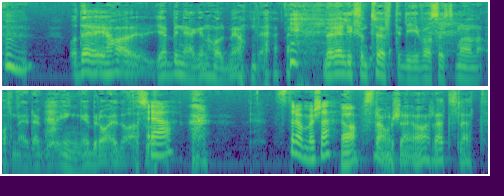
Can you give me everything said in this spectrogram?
Og det, jeg, har, jeg är benägen å holde med om det. Når det er liksom tøft i livet og så sier man, at nei, det går inget bra i dag. Altså. Ja. Strammer seg. Ja, strammer seg. Ja, rett og slett.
